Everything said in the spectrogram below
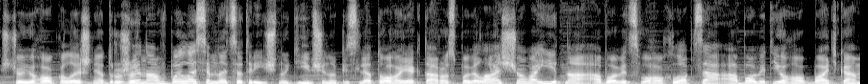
Що його колишня дружина вбила 17-річну дівчину після того, як та розповіла, що вагітна або від свого хлопця, або від його батька.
